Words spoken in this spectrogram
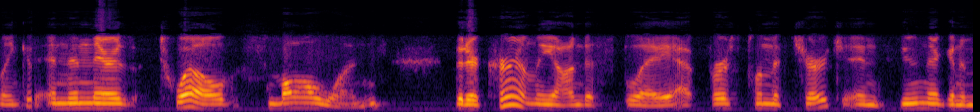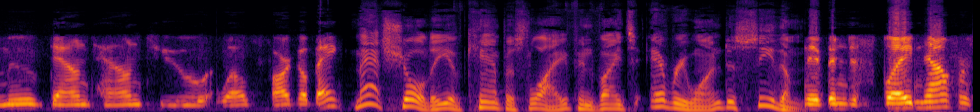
Lincoln. And then there's 12 small ones that are currently on display at First Plymouth Church, and soon they're going to move downtown to Wells Fargo Bank. Matt Schulte of Campus Life invites everyone to see them. They've been displayed now for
